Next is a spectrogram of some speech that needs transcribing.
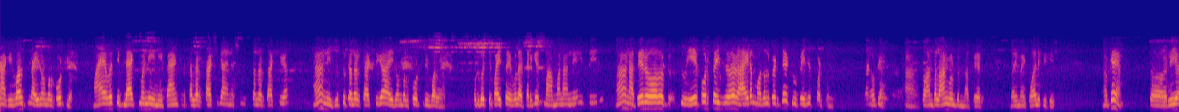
నాకు ఇవ్వాల్సింది ఐదు వందల కోట్లు. మాయావతి బ్లాక్ మనీ నీ ప్యాంట్ కలర్ సాక్షిగా ఆయన షూస్ కలర్ సాక్షిగా నీ జుట్టు కలర్ సాక్షిగా ఐదు వందల కోట్లు ఇవ్వాలి నాకు. ఇప్పుడు వచ్చి పైసా ఇవ్వలే. తరిగేసి మా అమ్మ నాన్ని పేరు? నా పేరు టూ ఏ ఫోర్ సైజ్ రాయడం మొదలు పెడితే టూ పేజెస్ పడుతుంది. ఓకే. సో అంత లాంగ్ ఉంటుంది నా పేరు by my qualification. Okay. So రియా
